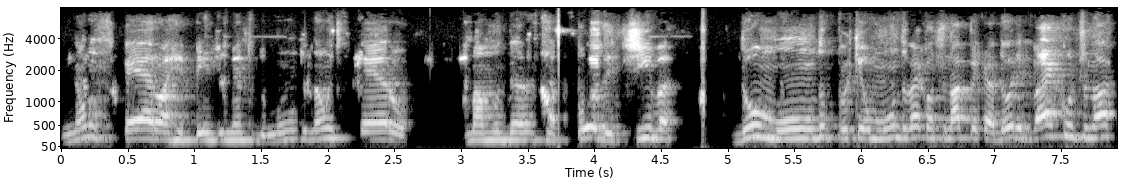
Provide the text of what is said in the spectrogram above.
não espero arrependimento do mundo, não espero uma mudança positiva do mundo, porque o mundo vai continuar pecador e vai continuar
